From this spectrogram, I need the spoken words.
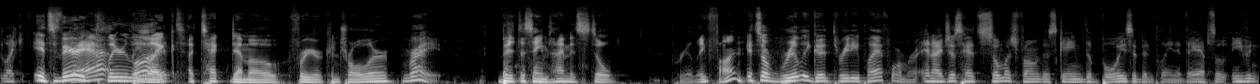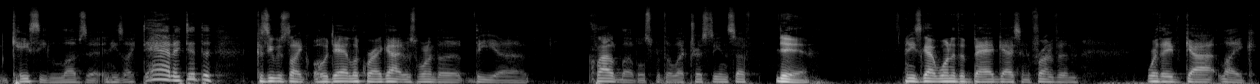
Like It's very that, clearly but- like a tech demo for your controller, right. but at the same time, it's still really fun. It's a really good 3D platformer, and I just had so much fun with this game. The boys have been playing it; they absolutely even Casey loves it, and he's like, "Dad, I did the," because he was like, "Oh, Dad, look where I got." It was one of the the uh, cloud levels with electricity and stuff, yeah. and he's got one of the bad guys in front of him, where they've got like,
